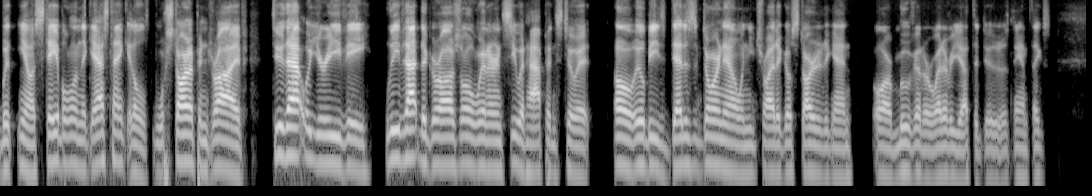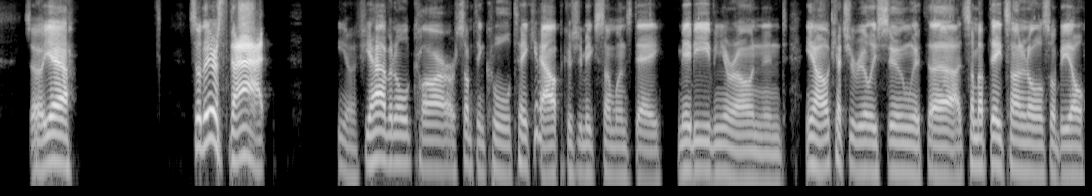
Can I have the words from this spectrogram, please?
with you know a stable in the gas tank, it'll start up and drive. Do that with your EV. Leave that in the garage all winter and see what happens to it. Oh, it'll be as dead as a doornail when you try to go start it again or move it or whatever you have to do to those damn things. So yeah. So there's that. You know, if you have an old car or something cool, take it out because you make someone's day, maybe even your own. And you know, I'll catch you really soon with uh, some updates on an Oldsmobile.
